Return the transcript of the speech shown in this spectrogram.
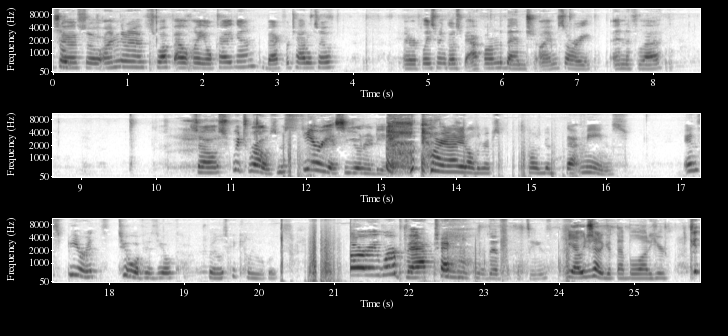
So, so I'm gonna swap out my yokai again, back for Tattletell. My replacement goes back on the bench. I'm sorry, and if that. So switch rows, mysterious unity. Alright, I ate all the rips. That was good. that means, in spirits, two of his yokai. Wait, let's get killing real quick. Sorry, we're back. Technical difficulties. Yeah, we just had to get that bull out of here. Get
